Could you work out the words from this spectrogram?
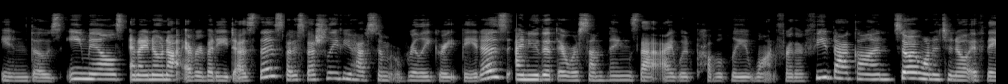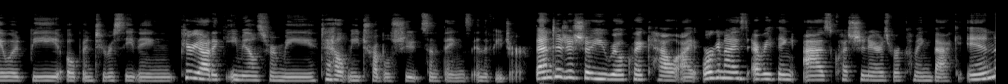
in those emails? And I know not everybody does this, but especially if you have some really great betas, I knew that there were some things that I would probably want further feedback on. So I wanted to know if they would be open to receiving periodic emails from me to help me troubleshoot some things in the future. Then to just show you real quick how I organized everything as questionnaires were coming back in,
